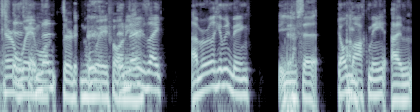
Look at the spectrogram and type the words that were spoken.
They're way and more Then, absurd and way and then funnier. he's like, "I'm a real human being." You Yeah. said, it. "Don't Um, mock me. I'm.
